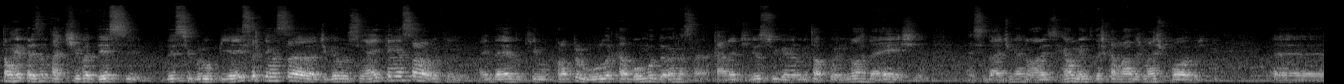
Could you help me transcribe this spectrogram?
tão representativa desse desse grupo. E aí você pensa, digamos assim, aí tem essa, enfim, a ideia do que o próprio Lula acabou mudando essa cara disso e ganhando muito apoio no Nordeste, nas cidades menores, realmente das camadas mais pobres. É...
